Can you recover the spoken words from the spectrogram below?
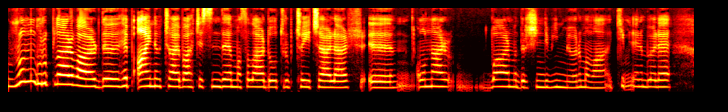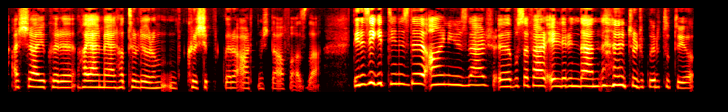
Rum gruplar vardı. Hep aynı çay bahçesinde masalarda oturup çay içerler. Ee, onlar var mıdır şimdi bilmiyorum ama kimilerin böyle aşağı yukarı hayal meyal hatırlıyorum. Kırışıklıkları artmış daha fazla. Denize gittiğinizde aynı yüzler e, bu sefer ellerinden çocukları tutuyor.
